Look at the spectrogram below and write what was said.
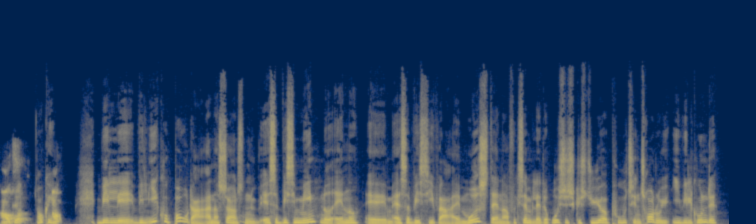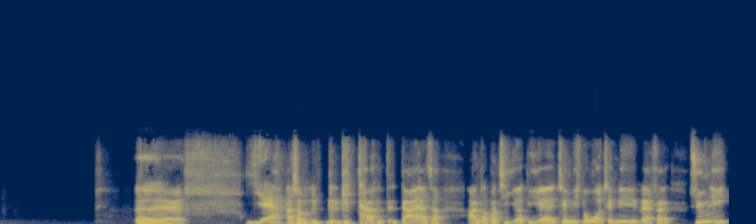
Afgjort. Okay. Af- vil, øh, vil I kunne bo der, Anders Sørensen, altså hvis I mente noget andet? Øh, altså hvis I var øh, modstandere for eksempel af det russiske styre og Putin, tror du, I ville kunne det? Øh, ja, altså, der, der er altså andre partier, de er temmelig store, temmelig i hvert fald synlige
